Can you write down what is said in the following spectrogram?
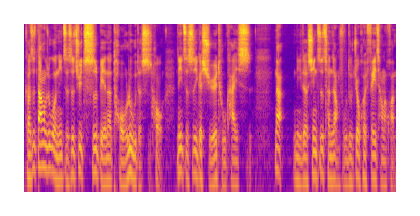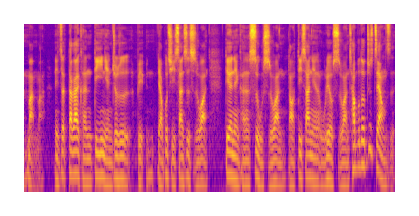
可是，当如果你只是去吃别人的投入的时候，你只是一个学徒开始。那你的薪资成长幅度就会非常的缓慢嘛？你这大概可能第一年就是比了不起三四十万，第二年可能四五十万，然后第三年五六十万，差不多就这样子。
